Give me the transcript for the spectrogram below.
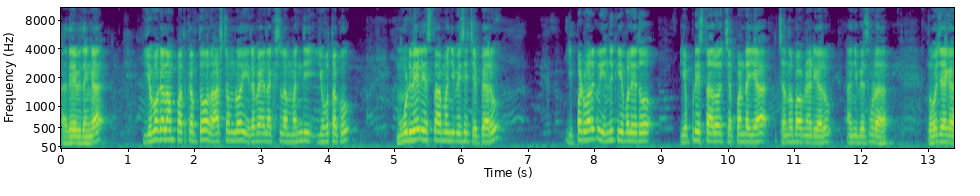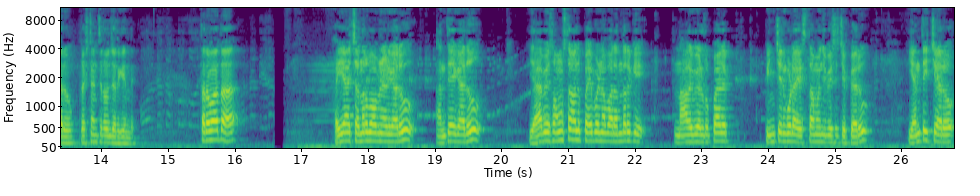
అదేవిధంగా యువగలం పథకంతో రాష్ట్రంలో ఇరవై లక్షల మంది యువతకు మూడు వేలు ఇస్తామని చెప్పేసి చెప్పారు. ఇప్పటి వరకు ఎందుకు ఇవ్వలేదో ఎప్పుడు ఇస్తారో చెప్పండి అయ్యా చంద్రబాబు నాయుడు గారు అని చెప్పేసి కూడా రోజా గారు ప్రశ్నించడం జరిగింది. తర్వాత అయ్యా చంద్రబాబు నాయుడు గారు అంతేకాదు యాభై సంవత్సరాలు పైబడిన వారందరికీ నాలుగు వేల రూపాయల పింఛన్ కూడా ఇస్తామని చెప్పేసి చెప్పారు. ఎంత ఇచ్చారో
